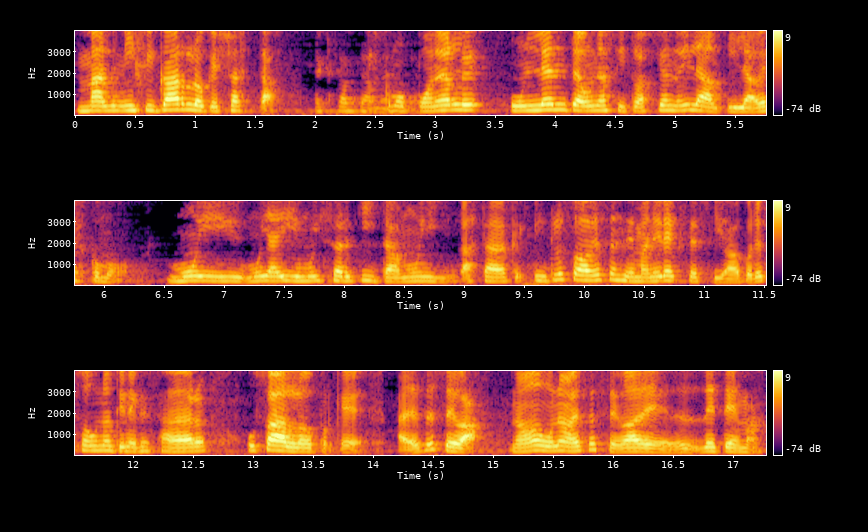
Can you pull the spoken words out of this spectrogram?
magnificar lo que ya está. Exactamente. Es como ponerle un lente a una situación y, la, y la ves como muy, muy ahí, muy cerquita, muy hasta incluso a veces de manera excesiva. Por eso uno tiene que saber usarlo, porque a veces se va, ¿no? Uno a veces se va de, de tema.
